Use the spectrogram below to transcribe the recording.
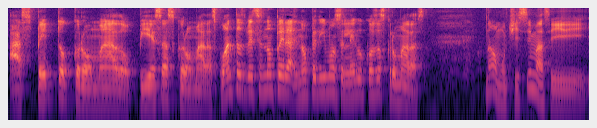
Aspecto cromado, piezas cromadas. ¿Cuántas veces no, no pedimos en Lego cosas cromadas? No, muchísimas y,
